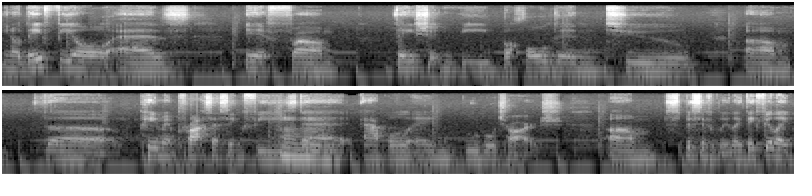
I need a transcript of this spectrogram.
you know, they feel as if um, they shouldn't be beholden to um, the payment processing fees that Apple and Google charge. Um, specifically, like they feel like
